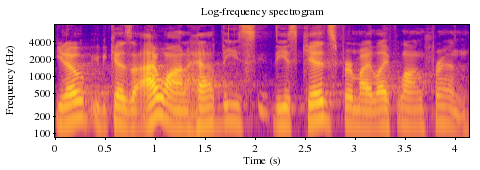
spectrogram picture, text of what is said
You know, because I want to have these, these kids for my lifelong friends.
